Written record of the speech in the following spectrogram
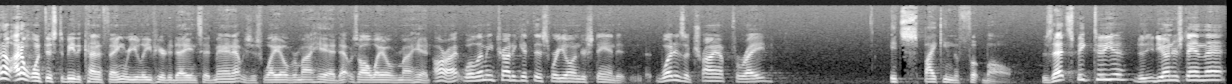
I don't, I don't want this to be the kind of thing where you leave here today and said, man, that was just way over my head. That was all way over my head. All right, well, let me try to get this where you'll understand it. What is a triumph parade? It's spiking the football. Does that speak to you? Do you understand that?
